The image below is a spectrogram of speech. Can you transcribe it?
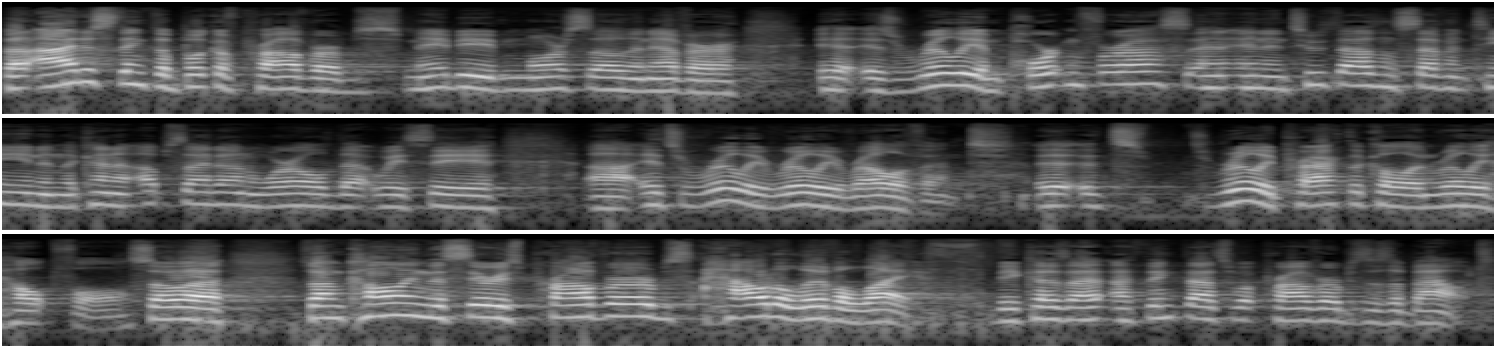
But I just think the book of Proverbs, maybe more so than ever, is really important for us. And, and in 2017, in the kind of upside down world that we see, uh, it's really, really relevant. It's it's really practical and really helpful. So, uh, so I'm calling this series Proverbs How to Live a Life, because I, I think that's what Proverbs is about.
